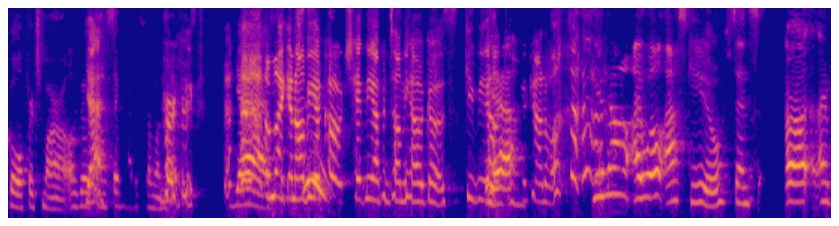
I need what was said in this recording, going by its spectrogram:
goal for tomorrow. I'll go Yes. say hi to someone. Perfect. Yes. I'm like, and I'll be a coach. Hit me up and tell me how it goes. Keep me up, Yeah. keep me accountable. you know, I will ask you since uh, I,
